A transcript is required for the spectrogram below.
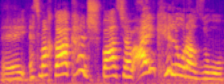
Ey, es macht gar keinen Spaß. Ich habe ein Kill oder so.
